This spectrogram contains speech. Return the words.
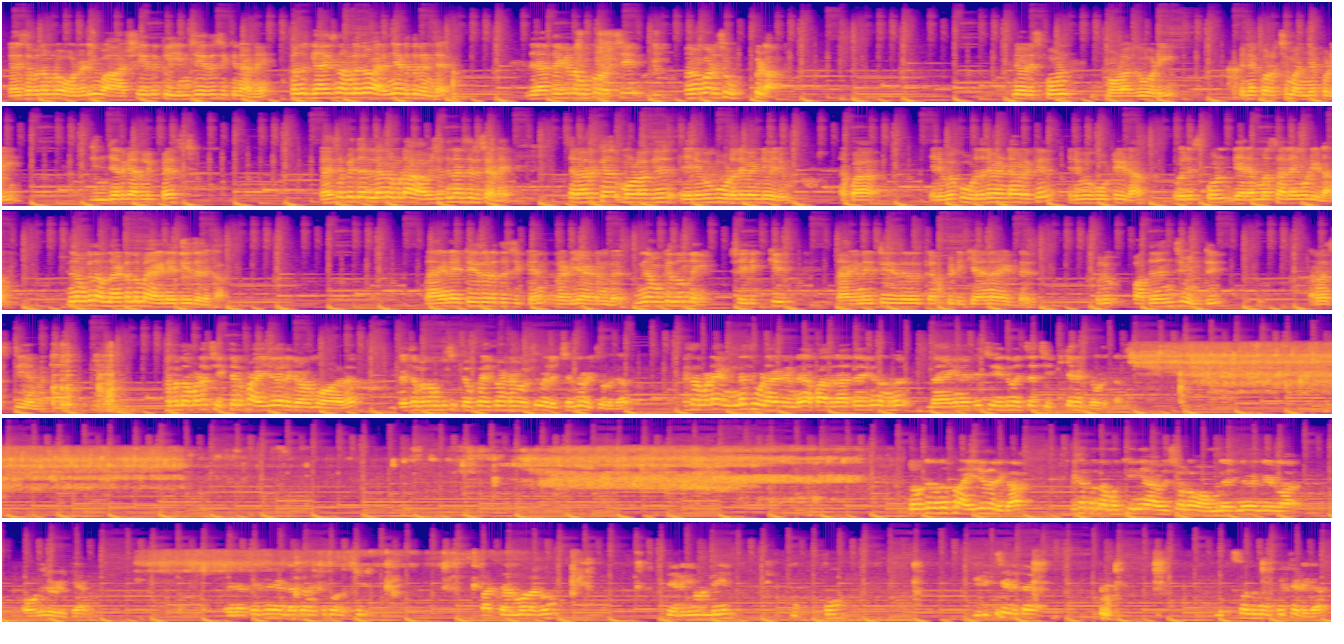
ഗൈസ് അപ്പൊ നമ്മൾ ഓൾറെഡി വാഷ് ചെയ്ത് ക്ലീൻ ചെയ്ത ചിക്കൻ ആണ്. അപ്പൊ ഗൈസ് നമ്മളിത് വരഞ്ഞെടുത്തിട്ടുണ്ട്. ഇതിനകത്തേക്ക് നമുക്ക് കുറച്ച് നമുക്ക് കുറച്ച് ഉപ്പിടാം. പിന്നെ ഒരു സ്പൂൺ മുളക് പൊടി പിന്നെ കുറച്ച് മഞ്ഞൾപ്പൊടി ജിഞ്ചർ ഗാർലിക് പേസ്റ്റ് ഗൈസ് അപ്പൊ ഇതെല്ലാം നമ്മുടെ ആവശ്യത്തിനനുസരിച്ചാണ്. ചിലർക്ക് മുളക് എരിവ് കൂടുതൽ വേണ്ടി വരും. അപ്പൊ എരിവ് കൂടുതൽ വേണ്ടവർക്ക് എരിവ് കൂട്ടിയിടാം ഒരു സ്പൂൺ ഗരം മസാലയും കൂടി ഇടാം. ഇനി നമുക്ക് നന്നായിട്ടൊന്ന് മാഗ്നേറ്റ് ചെയ്തെടുക്കാം. മാഗ്നേറ്റ് ചെയ്തെടുത്ത ചിക്കൻ റെഡി ആയിട്ടുണ്ട്. ഇനി നമുക്കിതൊന്നേ ശരിക്ക് മാഗ്നേറ്റ് ചെയ്തെടുക്കാൻ പിടിക്കാനായിട്ട് ഒരു പതിനഞ്ച് മിനിറ്റ് റെസ്റ്റ് ചെയ്യാൻ പറ്റും. അപ്പൊ നമ്മുടെ ചിക്കൻ ഫ്രൈ ചെയ്തെടുക്കാൻ പോവാണ്. അപ്പൊ നമുക്ക് ചിക്കൻ ഫ്രൈക്ക് വേണ്ട കുറച്ച് വെളിച്ചെണ്ണ ഒഴിച്ചു കൊടുക്കാം. നമ്മുടെ എണ്ണ ചൂടായിട്ടുണ്ട്. അപ്പൊ അതിനകത്തേക്ക് നമ്മൾ മാഗ്നേറ്റ് ചെയ്ത് വെച്ച ചിക്കൻ ഇട്ട് കൊടുക്കാം. നമുക്കിതൊന്ന് ഫ്രൈ ചെയ്തെടുക്കാം. ഇതിനകത്ത് നമുക്ക് ഇനി ആവശ്യമുള്ള ഓംലെറ്റിന് വേണ്ടിയുള്ള ഓയിൽ ഒഴിക്കാം. അതിനകത്തേക്ക് വേണ്ടത് നമുക്ക് കുറച്ച് പച്ചമുളകും ചെറിയുള്ളിയും ഉപ്പും ഇടിച്ചെടുത്ത മിക്സ് ഒന്ന് മൂപ്പിച്ചെടുക്കാം.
